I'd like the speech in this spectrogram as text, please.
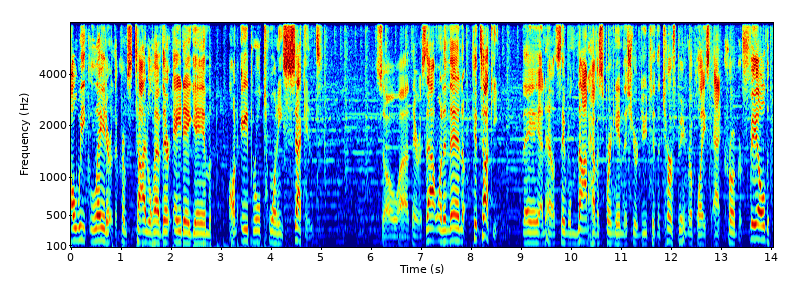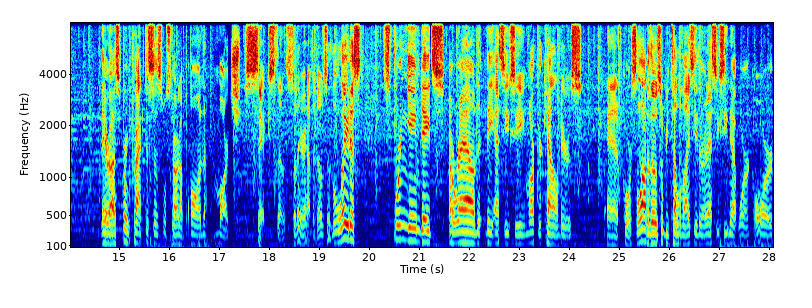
a week later. The Crimson Tide will have their A Day game on April 22nd. So uh, there is that one. And then Kentucky. They announced they will not have a spring game this year due to the turf being replaced at Kroger Field. Their uh, spring practices will start up on March 6th. So there you have it. Those are the latest spring game dates around the SEC. Mark your calendars. And of course, a lot of those will be televised either on SEC Network or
